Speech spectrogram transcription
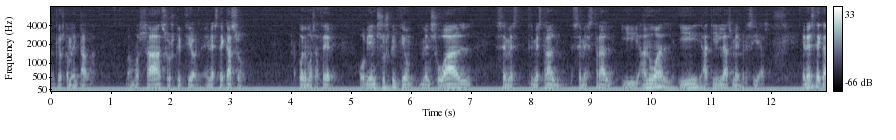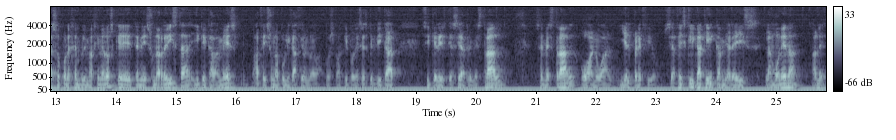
lo que os comentaba. Vamos a suscripción. En este caso, podemos hacer o bien suscripción mensual, trimestral, semestral y anual y aquí las membresías. En este caso, por ejemplo, imaginaros que tenéis una revista y que cada mes hacéis una publicación nueva. Pues aquí podéis especificar si queréis que sea trimestral, semestral o anual y el precio. Si hacéis clic aquí cambiaréis la moneda, ¿vale?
